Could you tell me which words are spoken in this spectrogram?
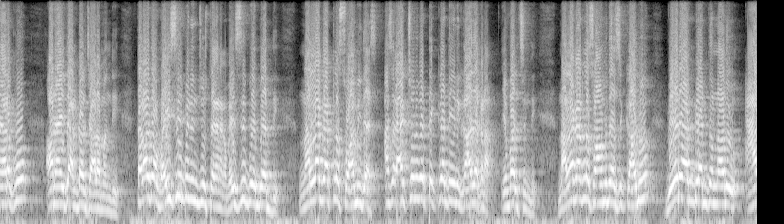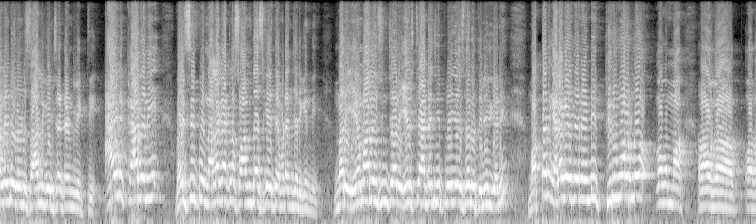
మేరకు అని అయితే అంటారు చాలామంది. తర్వాత వైసీపీ నుంచి చూస్తే కనుక వైసీపీ అభ్యర్థి నల్లగట్ల స్వామిదాస్. అసలు యాక్చువల్గా టిక్కెట్ ఈయన కాదు అక్కడ ఇవ్వాల్సింది. నల్లగట్ల స్వామిదాస్ కాదు వేరే అభ్యర్థి ఉన్నారు ఆల్రెడీ రెండు సార్లు గెలిచినటువంటి వ్యక్తి. ఆయన కాదని వైసీపీ నల్లగట్ల స్వామిదాస్కి అయితే ఇవ్వడం జరిగింది. మరి ఏం ఆలోచించారు ఏం స్ట్రాటజీ ప్లే చేస్తారో తెలియదు కానీ మొత్తానికి ఎలాగైతేనండి తిరువూరులో ఒక ఒక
